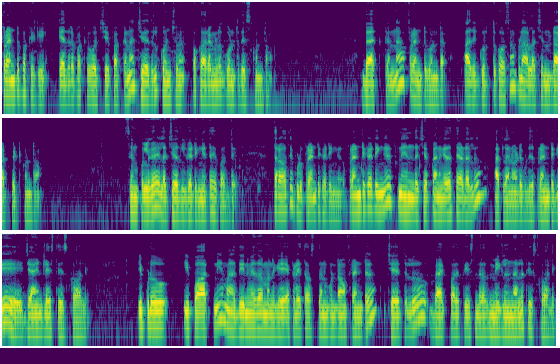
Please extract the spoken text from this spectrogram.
ఫ్రంట్ పక్కకి ఎదర పక్కకి వచ్చే పక్కన చేతులు కొంచెం ఒక రంగులో గుంట తీసుకుంటాం. బ్యాక్ కన్నా ఫ్రంట్ గుంట. అది గుర్తు కోసం ఇప్పుడు అలా చిన్న డాట్ పెట్టుకుంటాం. సింపుల్గా ఇలా చేతులు కటింగ్ అయితే అయిపోద్ది. తర్వాత ఇప్పుడు ఫ్రంట్ కటింగ్. ఫ్రంట్ కటింగ్ ఇప్పుడు నేను చెప్పాను కదా తేడాలు అట్లా అనమాట ఇప్పుడు ఫ్రంట్కి జాయింట్లు వేసి తీసుకోవాలి. ఇప్పుడు ఈ పార్ట్ని మన దీని మీద మనకి ఎక్కడైతే వస్తుందనుకుంటామో ఫ్రంట్ చేతులు బ్యాక్ పార్ట్ తీసిన తర్వాత మిగిలిన దానిలో తీసుకోవాలి.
